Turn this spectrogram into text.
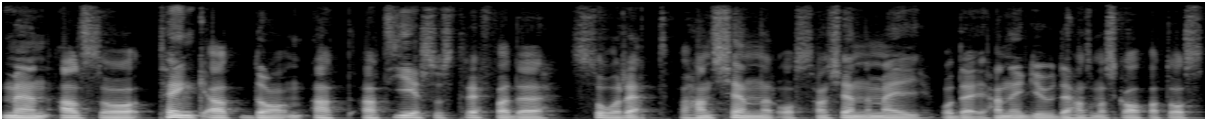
men alltså, tänk att, de, att, att Jesus träffade så rätt. För han känner oss, han känner mig och dig. Han är Gud, det är han som har skapat oss.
